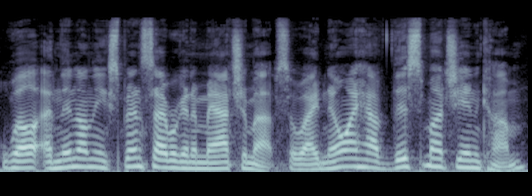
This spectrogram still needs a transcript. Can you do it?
Well, and then on the expense side, we're going to match them up. So I know I have this much income,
